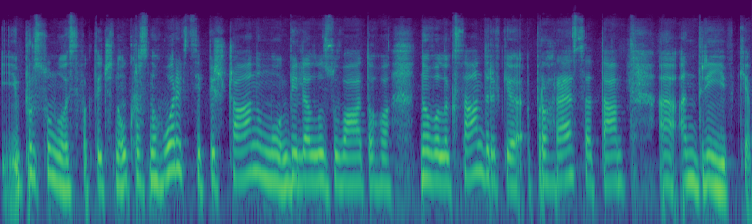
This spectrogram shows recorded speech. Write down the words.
І просунулись фактично у Красногорівці, Піщаному, біля Лозуватого, Новоолександрівки, Прогреса та Андріївки.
